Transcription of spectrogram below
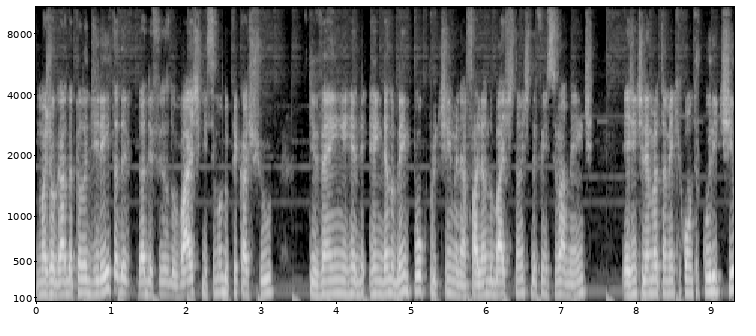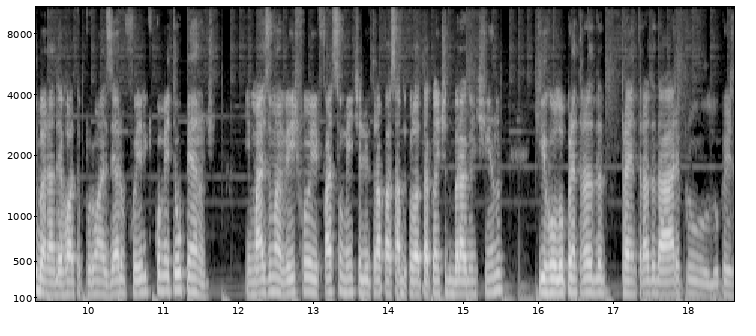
uma jogada pela direita de, da defesa do Vasco, em cima do Pikachu, que vem rendendo bem pouco para o time, né? Falhando bastante defensivamente. E a gente lembra também que contra o Curitiba, na derrota por 1 a 0 foi ele que cometeu o pênalti. E mais uma vez foi facilmente ali ultrapassado pelo atacante do Bragantino, que rolou para a entrada, da, entrada da área para o Lucas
